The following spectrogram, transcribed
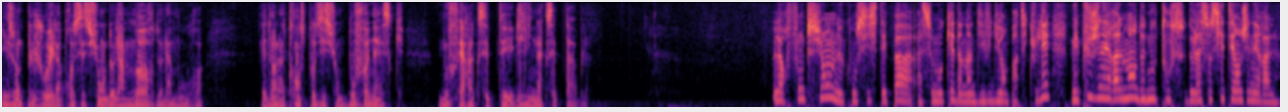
Ils ont pu jouer la procession de la mort de l'amour, et dans la transposition bouffonnesque, nous faire accepter l'inacceptable. Leur fonction ne consistait pas à se moquer d'un individu en particulier, mais plus généralement de nous tous, de la société en général.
